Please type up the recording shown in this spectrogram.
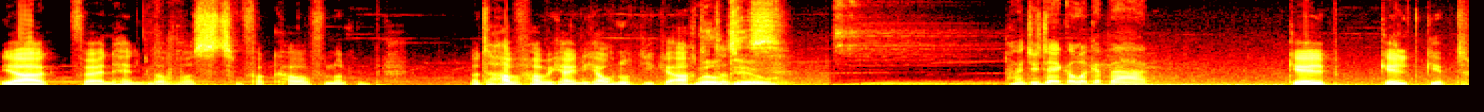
Ja, für einen Händler was zum Verkaufen und da habe hab ich eigentlich auch noch nie geachtet, Will dass do. es How'd you take a look at that? Gelb, Geld gibt.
